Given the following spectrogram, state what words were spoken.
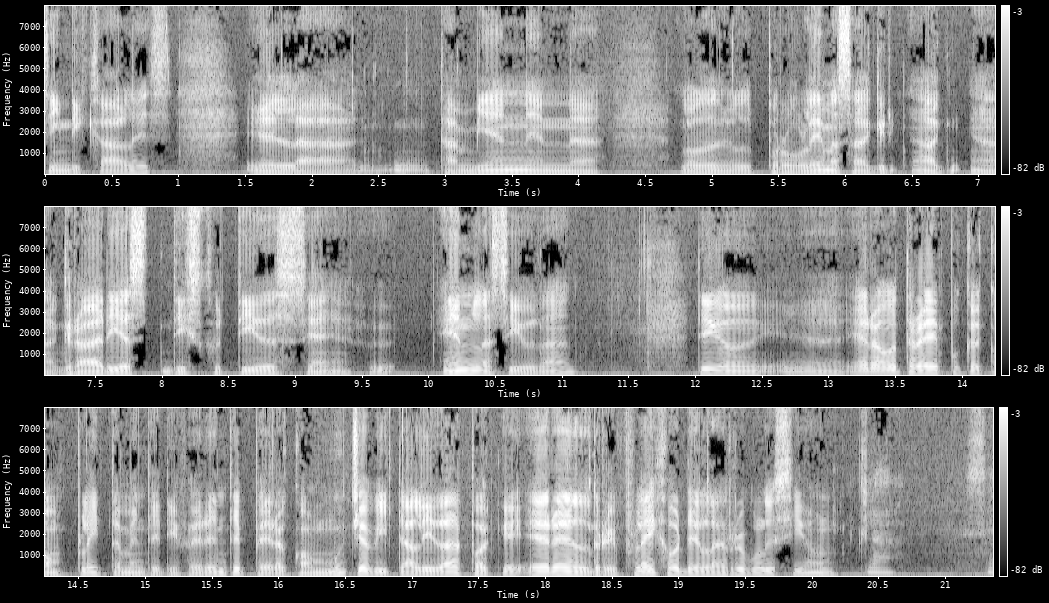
sindicales, el, ah, también en ah, los problemas agri- ag- agrarios discutidos eh, en la ciudad. Digo, eh, era otra época completamente diferente, pero con mucha vitalidad porque era el reflejo de la revolución. Claro, sí.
